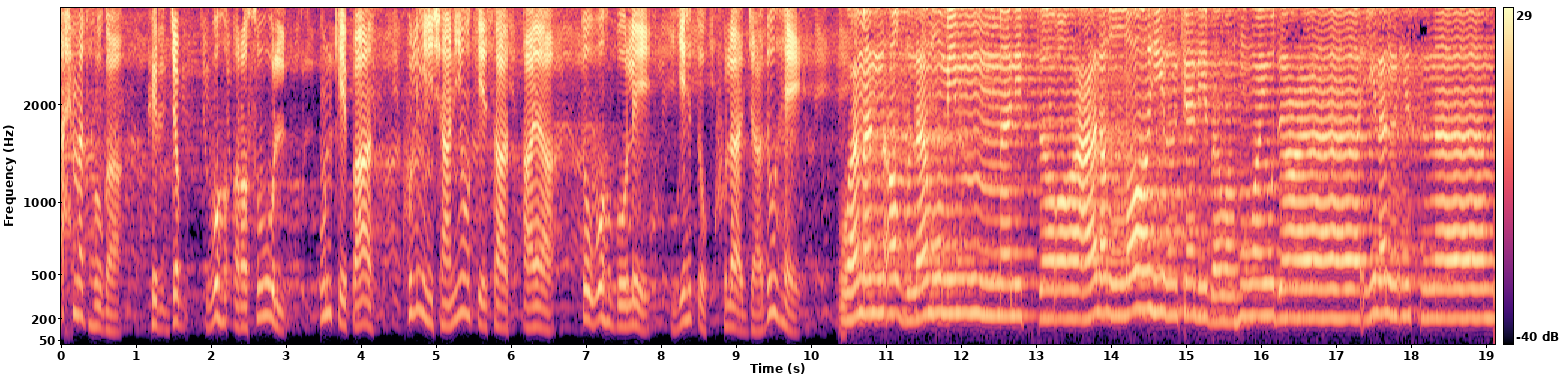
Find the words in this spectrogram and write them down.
احمد ہوگا۔ پھر جب وہ رسول ان کے پاس کھلی نشانیوں کے ساتھ آیا تو وہ بولے یہ تو کھلا جادو ہے ومن اظلم ممن افترى على الله الكذب وهو يدعى الى الاسلام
